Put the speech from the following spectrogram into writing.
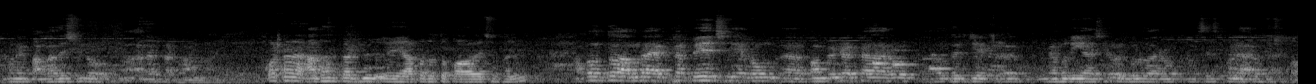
মানে অনেক বাংলাদেশি লোক আধার কার্ড বানানো হয়। কটা আধার কার্ড এই আপাতত পাওয়া গেছে ওখানে? আপাতত আমরা একটা পেয়েছি এবং কম্পিউটারটা আরও আমাদের যে মেমোরি আছে ওইগুলো আরও প্রসেস করলে আরও কিছু পাওয়া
